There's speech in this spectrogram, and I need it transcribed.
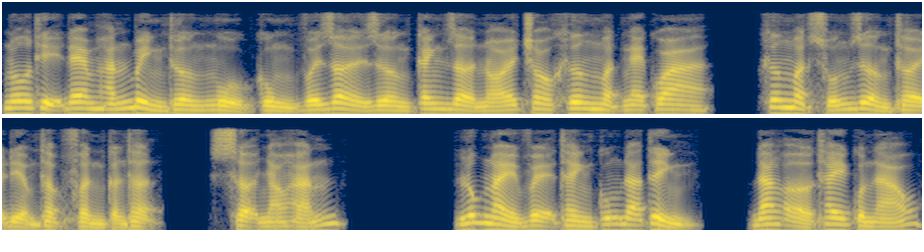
Nô thị đem hắn bình thường ngủ cùng với rời giường canh giờ nói cho Khương Mật nghe qua, Khương Mật xuống giường thời điểm thập phần cẩn thận, sợ nháo hắn. Lúc này vệ thành cũng đã tỉnh, đang ở thay quần áo,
